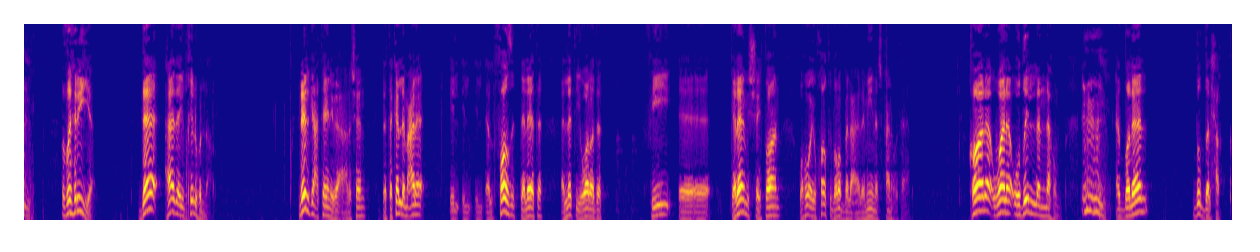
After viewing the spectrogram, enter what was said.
ظهرية. ده هذا يدخله النار. نرجع تاني بقى علشان نتكلم على ال ال الألفاظ الثلاثة التي وردت في آه، كلام الشيطان وهو يخاطب رب العالمين سبحانه وتعالى. قال ولا أضلنهم الضلال ضد الحق.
